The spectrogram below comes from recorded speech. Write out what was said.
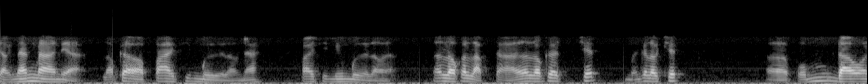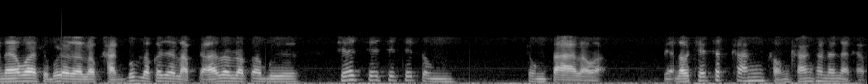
จากนั้นมาเนี่ย เราก็เอาป้ายที่มือเรานะป้ายที่นิ้วมือเราอะแล้วเราก็หลับตาแล้วเราก็เช็ด เหมือนกับเราเช็ด ผมเดานะว่า สมมติเราเราคันปุ๊บเราก็จะหลับตาแล้วเราก็มือ เช็ดเช็ดเช็ดเช็ดตรงตรงตาเราอะเนี่ยเราเช็ดสักครั้งสองครั้งเท่านั้นนะครับ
